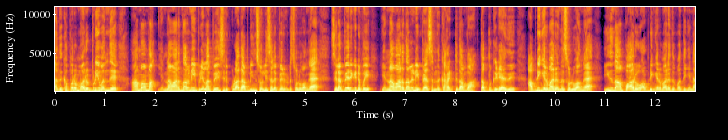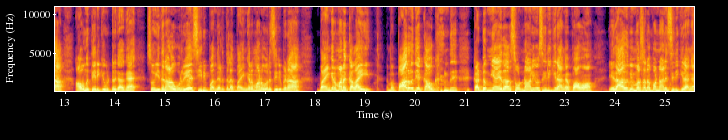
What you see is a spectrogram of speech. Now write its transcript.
அதுக்கப்புறம் மறுபடியும் வந்து ஆமாம் ஆமாம் என்னவாக இருந்தாலும் நீ இப்படி எல்லாம் பேசிருக்கக்கூடாது அப்படின்னு சொல்லி சில பேர்கிட்ட சொல்லுவாங்க. சில பேர்கிட்ட போய் என்னவாக இருந்தாலும் நீ பேசுறது கரெக்டு தான்பா தப்பு கிடையாது அப்படிங்கிற மாதிரி வந்து சொல்லுவாங்க. இதுதான் பாரு அப்படிங்கிற மாதிரி வந்து பார்த்தீங்கன்னா அவங்க தெரிக்க விட்டுருக்காங்க. ஸோ இதனால் ஒரே சிரிப்பு அந்த இடத்துல பயங்கரமான ஒரு சிரிப்புனா பயங்கரமான கலாய். நம்ம பார்வதி அக்காவுக்கு வந்து கடுமையாக ஏதாவது சொன்னாலையும் சிரிக்கிறாங்க பாவம். ஏதாவது விமர்சனம் பண்ணாலும் சிரிக்கிறாங்க.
